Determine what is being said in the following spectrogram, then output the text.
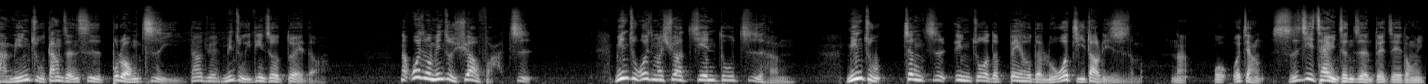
把民主当成是不容置疑，大家觉得民主一定是对的。那为什么民主需要法治？民主为什么需要监督制衡？民主政治运作的背后的逻辑到底是什么？那我我讲，实际参与政治人对这些东西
